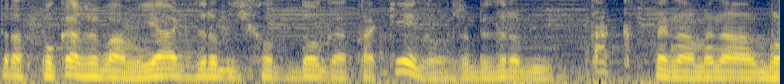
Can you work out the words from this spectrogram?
Teraz pokażę Wam, jak zrobić hot doga takiego, żeby zrobił tak fenomenalny,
